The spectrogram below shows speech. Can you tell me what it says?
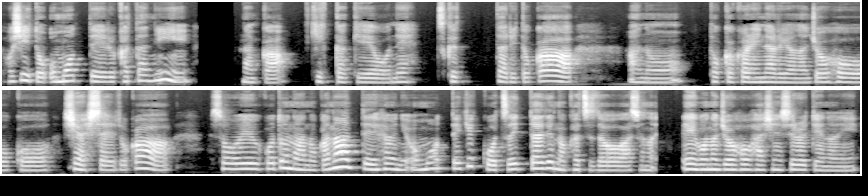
欲しいと思っている方に、なんかきっかけをね、作ったりとか、あの、とっかかりになるような情報をこう、シェアしたりとか、そういうことなのかなっていうふうに思って、結構ツイッターでの活動は、その英語の情報を発信するっていうのに、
